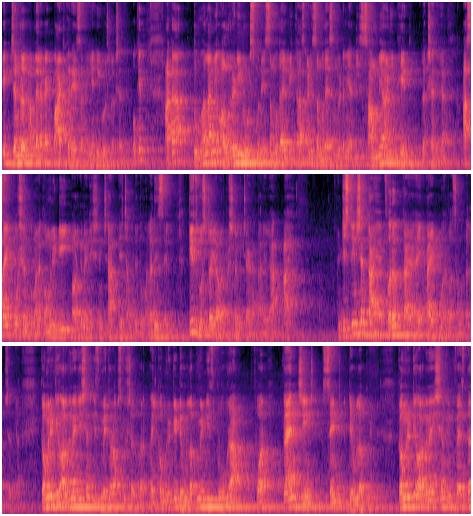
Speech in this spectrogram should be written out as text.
एक जनरल आपल्याला काही पाठ करायचं नाही आहे ही गोष्ट लक्षात घ्या. ओके आता तुम्हाला मी ऑलरेडी नोट्समध्ये समुदाय विकास आणि समुदाय संघटन यातील साम्य आणि भेद लक्षात घ्या. असा एक पोर्शन तुम्हाला कम्युनिटी ऑर्गनायझेशनच्या याच्यामध्ये तुम्हाला दिसेल. तीच गोष्ट यावर प्रश्न विचारण्यात आलेला आहे. डिस्टिंक्शन काय आहे? फरक काय आहे? हा एक महत्त्वाचा मुद्दा लक्षात घ्या. Community organisation is method of social work well community development is programme for plan change sent development community organisation emphasizes the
